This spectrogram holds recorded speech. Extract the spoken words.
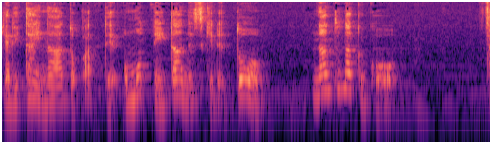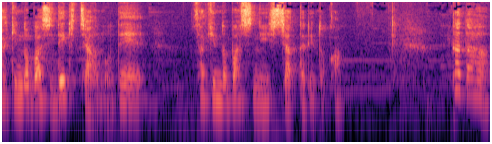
やりたいなとかって思っていたんですけれどなんとなくこう先延ばしできちゃうので先延ばしにしちゃったりとか。ただ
